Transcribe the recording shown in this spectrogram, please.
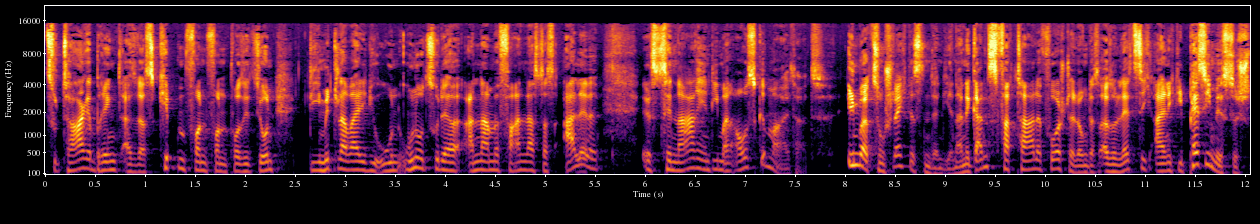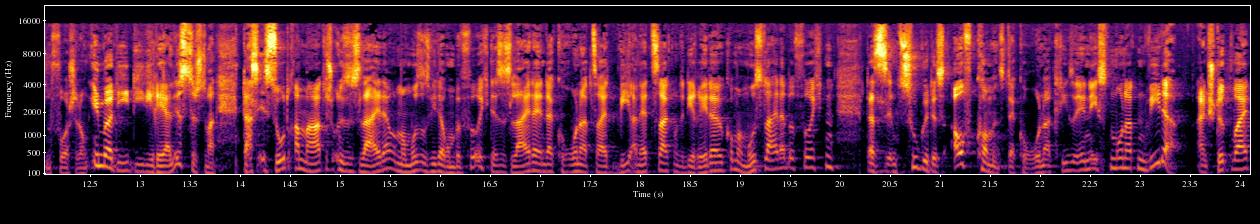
zutage bringt. Also das Kippen von, von Positionen, die mittlerweile die UNO zu der Annahme veranlasst, dass alle Szenarien, die man ausgemalt hat, immer zum Schlechtesten tendieren. Eine ganz fatale Vorstellung, dass also letztlich eigentlich die pessimistischsten Vorstellungen immer die, die, die realistischsten waren. Das ist so dramatisch und es ist leider, und man muss es wiederum befürchten, es ist leider in der Corona-Zeit, wie Annette sagt, unter die Räder gekommen, man muss leider befürchten, dass es im Zuge des Aufkommens der Corona-Krise in den nächsten Monaten wieder ein Stück weit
